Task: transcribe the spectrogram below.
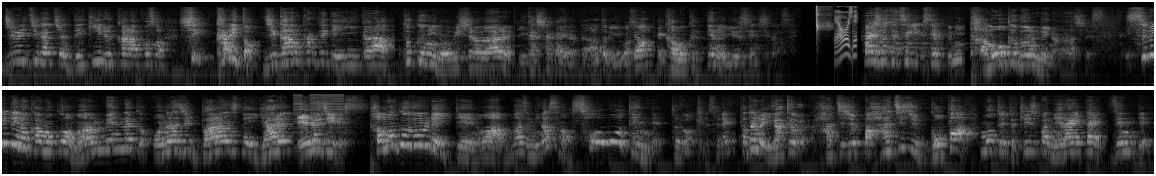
11月はできるからこそ、しっかりと時間かけていいから、特に伸びしろがある理科社会だったら後で言いますよ、科目っていうのを優先してください。はい、そして次、ステップ2、科目分類の話です。すべての科目をまんべんなく同じバランスでやる NG です。科目分類っていうのは、まず皆さんは総合点で取るわけですね。例えば医学部80%、85%、もっと言うと90%狙いたい前提、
